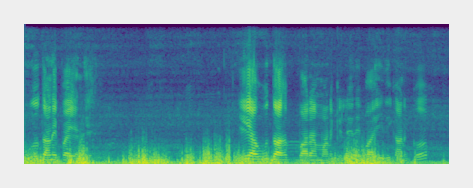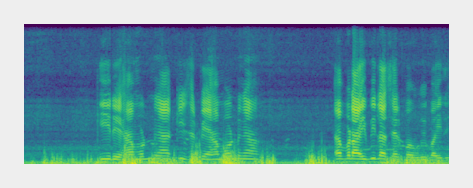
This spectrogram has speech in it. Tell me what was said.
ਉਹ ਦਾਣੇ ਪੈ ਜਾਂਦੇ ਇਹ ਆਊ 10 12 ਮਣ ਕਿੱਲੇ ਦੇ ਬਾਈ ਦੀ ਕਣਕ। ਕੀ ਰੇਹਾਂ ਮੁੜਨੀਆਂ, ਕੀ ਸਿਰ ਪਿਆ ਮੁੜਨੀਆਂ। ਆ ਬੜਾਈ ਵੀ ਲਾ ਸਿਰ ਪਊਗੀ ਬਾਈ ਦੇ।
